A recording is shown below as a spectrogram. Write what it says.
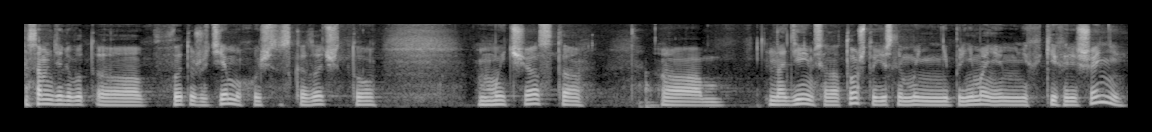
На самом деле, вот э, в эту же тему хочется сказать, что мы часто э, надеемся на то, что если мы не принимаем никаких решений,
